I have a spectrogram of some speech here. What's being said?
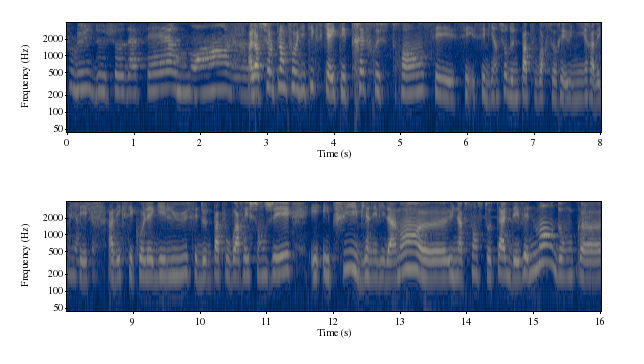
plus de choses à faire, moins euh. Alors sur le plan politique, ce qui a été très frustrant, c'est bien sûr de ne pas pouvoir se réunir avec, ses, avec ses collègues élus, c'est de ne pas pouvoir échanger, et, et puis bien évidemment euh, une absence totale d'événements, donc euh,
